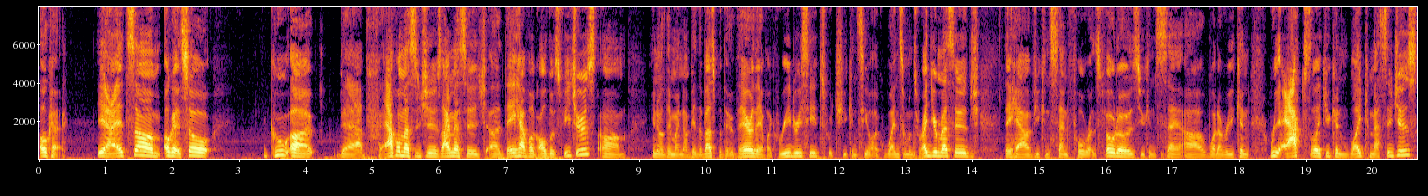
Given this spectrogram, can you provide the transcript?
Okay. Yeah, it's um okay, so Goo uh yeah, Apple Messages, iMessage, uh they have like all those features. Um you know, they might not be the best, but they're there. They have like read receipts, which you can see like when someone's read your message. They have you can send full res photos, you can send uh whatever, you can react like you can like messages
